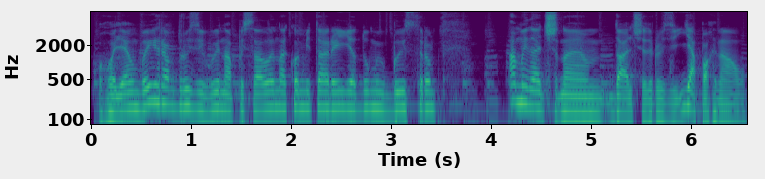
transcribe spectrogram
Голем виграв, друзі. Ви написали на коментарі, я думаю, быстро. А ми починаємо далі, друзі. Я погнав.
